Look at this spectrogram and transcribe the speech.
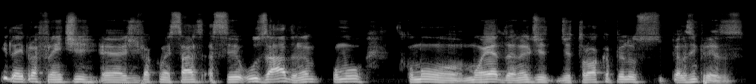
e daí para frente é, a gente vai começar a ser usado, né, como como moeda né, de, de troca pelos, pelas empresas.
